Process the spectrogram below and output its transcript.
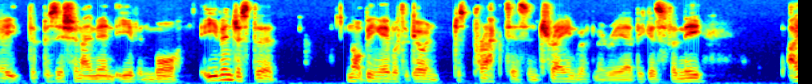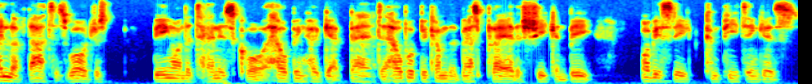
the position I'm in even more. Even just the not being able to go and just practice and train with Maria because for me I love that as well. Just being on the tennis court, helping her get better, help her become the best player that she can be. Obviously, competing is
